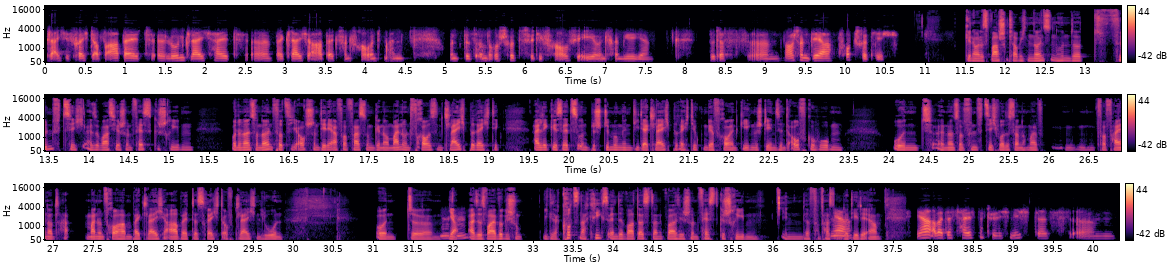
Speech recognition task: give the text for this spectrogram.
gleiches Recht auf Arbeit, äh, Lohngleichheit äh, bei gleicher Arbeit von Frau und Mann und besonderer Schutz für die Frau, für Ehe und Familie. Also das ähm, war schon sehr fortschrittlich. Genau, das war schon, glaube ich, 1950, also war es hier schon festgeschrieben, oder 1949 auch schon DDR-Verfassung, genau, Mann und Frau sind gleichberechtigt. Alle Gesetze und Bestimmungen, die der Gleichberechtigung der Frau entgegenstehen, sind aufgehoben. Und 1950 äh, wurde es dann nochmal verfeinert, Mann und Frau haben bei gleicher Arbeit das Recht auf gleichen Lohn. Und äh, mhm. ja, also es war wirklich schon, wie gesagt, kurz nach Kriegsende war das dann quasi schon festgeschrieben in der Verfassung ja. der DDR. Ja, aber das heißt natürlich nicht, dass ähm,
